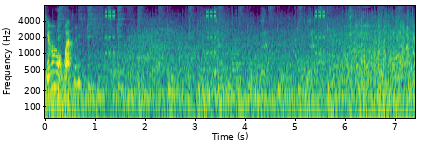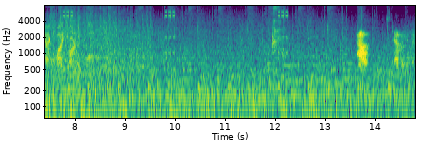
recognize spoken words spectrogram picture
Give him a weapon? Attack my target. Ow! Stabbing him.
